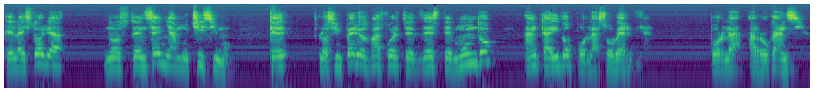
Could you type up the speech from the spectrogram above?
que la historia nos enseña muchísimo que los imperios más fuertes de este mundo han caído por la soberbia, por la arrogancia.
